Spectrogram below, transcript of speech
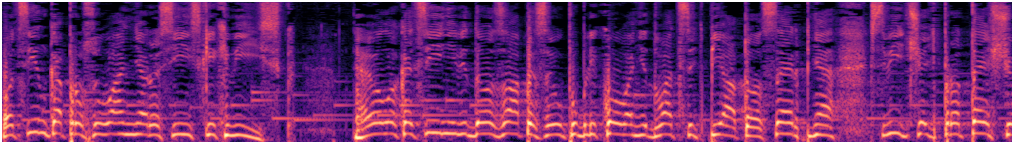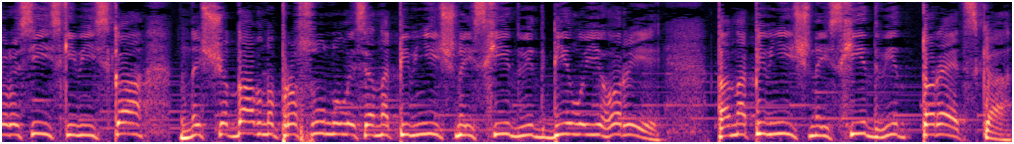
Оцінка просування російських військ. Геолокаційні відеозаписи, опубліковані 25 серпня, свідчать про те, що російські війська нещодавно просунулися на північний схід від Білої гори та на північний схід від Торецька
